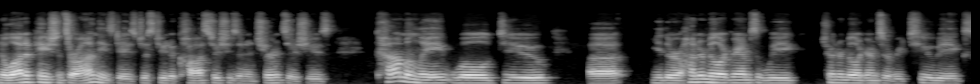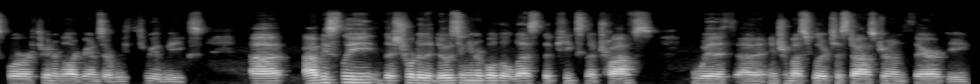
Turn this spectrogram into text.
you know, a lot of patients are on these days just due to cost issues and insurance issues commonly will do uh, either 100 milligrams a week, 200 milligrams every two weeks, or 300 milligrams every three weeks. Uh, obviously, the shorter the dosing interval, the less the peaks and the troughs with uh, intramuscular testosterone therapy.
